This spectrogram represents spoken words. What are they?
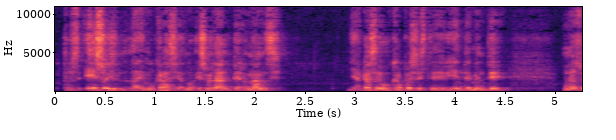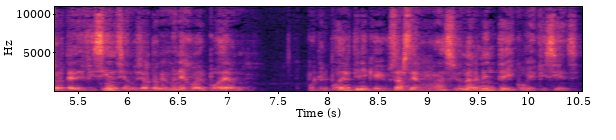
Entonces, eso es la democracia, ¿no? Eso es la alternancia. Y acá se busca, pues, este, evidentemente, una suerte de eficiencia, ¿no es cierto?, en el manejo del poder, Porque el poder tiene que usarse racionalmente y con eficiencia.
